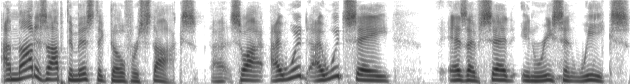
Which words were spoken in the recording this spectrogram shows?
I'm not as optimistic though for stocks. Uh, so I, I would I would say, as I've said in recent weeks,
